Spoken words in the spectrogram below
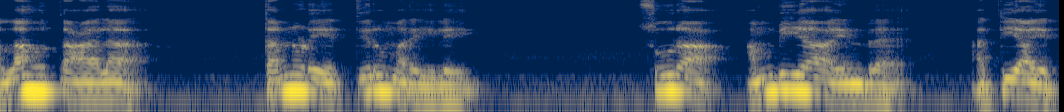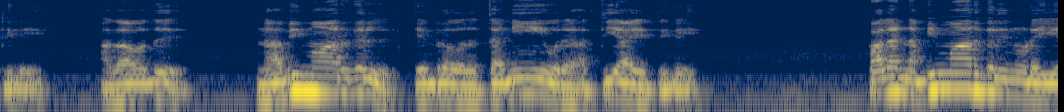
அல்லாஹு தாலா தன்னுடைய திருமறையிலே சூரா அம்பியா என்ற அத்தியாயத்திலே அதாவது நபிமார்கள் என்ற ஒரு தனி ஒரு அத்தியாயத்திலே பல நபிமார்களினுடைய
